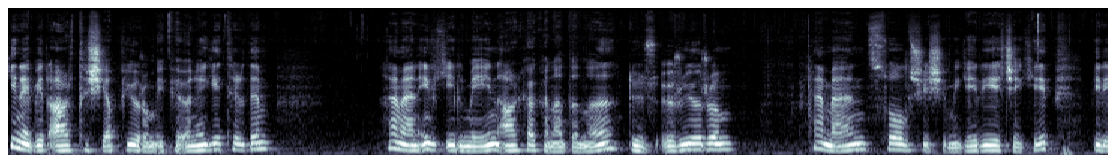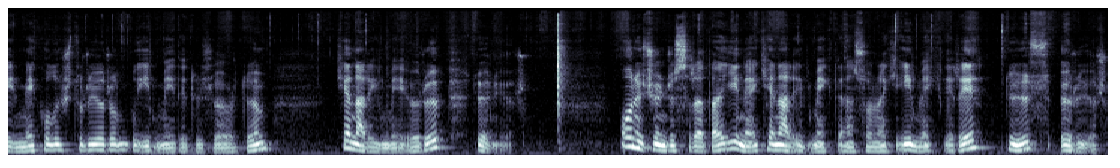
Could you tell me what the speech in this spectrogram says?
Yine bir artış yapıyorum. ipi öne getirdim. Hemen ilk ilmeğin arka kanadını düz örüyorum. Hemen sol şişimi geriye çekip bir ilmek oluşturuyorum. Bu ilmeği de düz ördüm. Kenar ilmeği örüp dönüyorum. 13. sırada yine kenar ilmekten sonraki ilmekleri düz örüyorum.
